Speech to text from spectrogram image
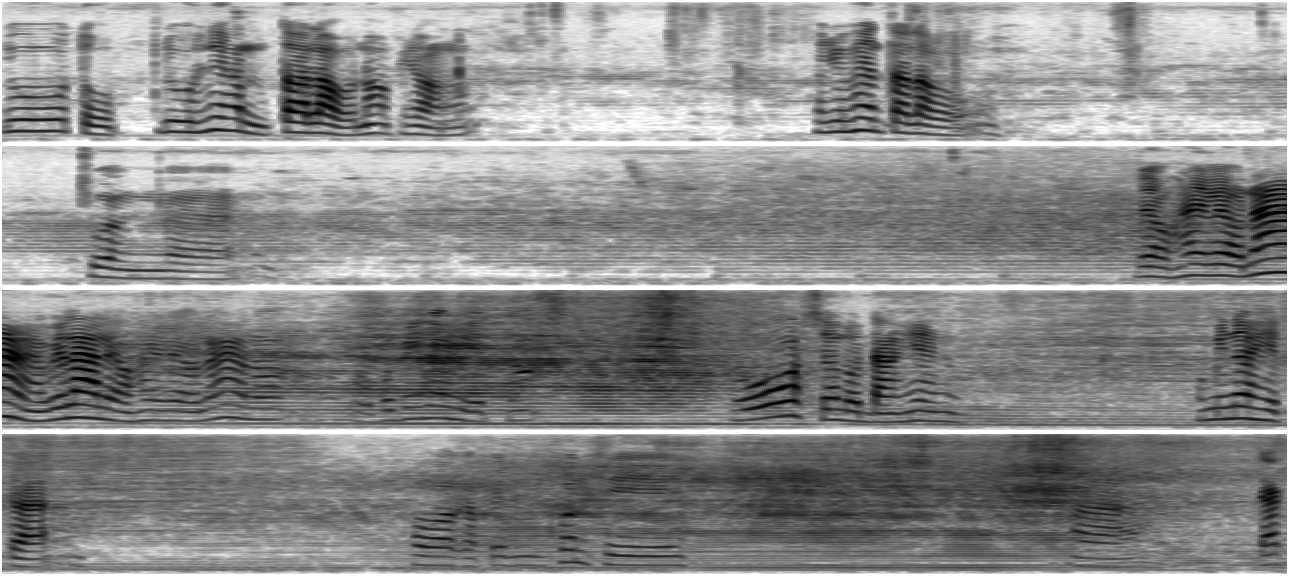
อยู่ตูบอยู่เฮือนตอเหล่าเนาะพี่น้องอยู่เฮือนตอเหล่าช่วงเอ่อแล้วให้แล้วหน้าเวลาแล้วให้แล้วหน้าเนาะบอกว่มีแนวเห็ดเนาะโอ้เสียงรถดังแห้งครับบ่มีแนวเห็ดกะพอกับเป็นคนที่อ่า จัก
